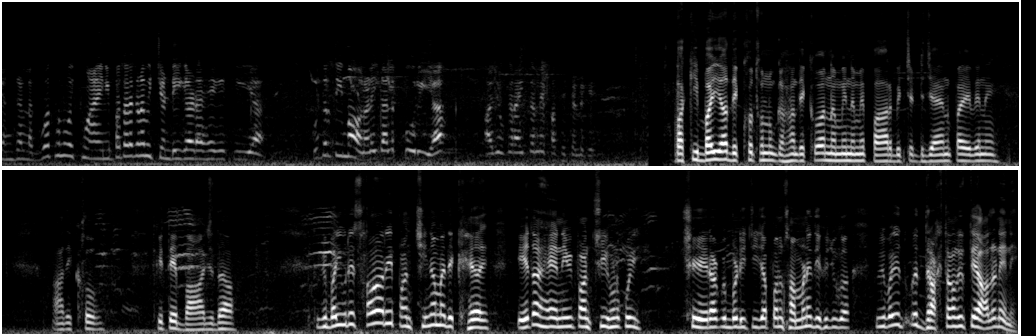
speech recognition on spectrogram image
ਜੰਗਲ ਲੱਗੂਗਾ ਤੁਹਾਨੂੰ ਇੱਥੋਂ ਆਏ ਨਹੀਂ ਪਤਾ ਲੱਗਣਾ ਵੀ ਚੰਡੀਗੜ੍ਹ ਇਹ ਕੀ ਆ। ਕੁਦਰਤੀ ਮਾਹੌਲ ਵਾਲੀ ਗੱਲ ਪੂਰੀ ਆ। ਆਜੋ ਕਰਾ ਇਧਰਲੇ ਪਾਸੇ ਚੱਲ ਕੇ। ਬਾਕੀ ਬਾਈ ਆ ਦੇਖੋ ਤੁਹਾਨੂੰ ਗਾਹਾਂ ਦੇਖੋ ਆ ਨਵੇਂ ਨਵੇਂ ਪਾਰ ਵਿੱਚ ਡਿਜ਼ਾਈਨ ਪਾਏ ਹੋਏ ਨੇ। ਆ ਦੇਖੋ ਕਿਤੇ ਬਾਜ ਦਾ। ਕਿਉਂਕਿ ਬਾਈ ਉਰੇ ਸਾਰੇ ਪੰਛੀ ਨਾ ਮੈਂ ਦੇਖਿਆ ਏ। ਇਹ ਤਾਂ ਹੈ ਨਹੀਂ ਵੀ ਪੰਛੀ ਹੁਣ ਕੋਈ ਸ਼ੇਰ ਆ, ਕੋਈ ਬੜੀ ਚੀਜ਼ ਆਪਾਂ ਨੂੰ ਸਾਹਮਣੇ ਦਿਖ ਜੂਗਾ। ਕਿਉਂਕਿ ਬਾਈ ਉਰੇ ਦਰਖਤਾਂ ਦੇ ਉੱਤੇ ਆਲਣੇ ਨੇ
